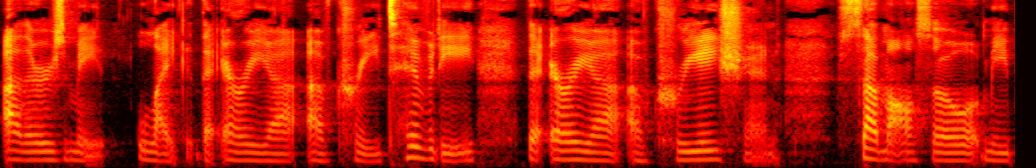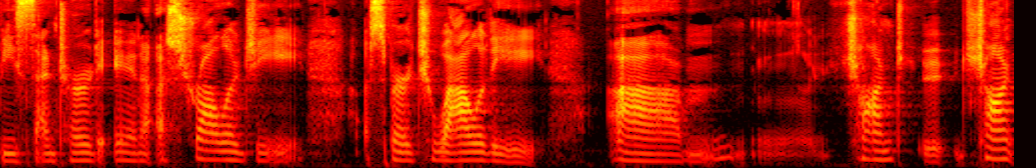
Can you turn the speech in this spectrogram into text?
others may like the area of creativity, the area of creation. Some also may be centered in astrology, spirituality, um, chant, chant,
